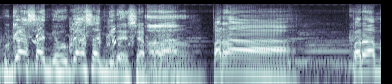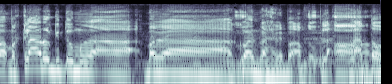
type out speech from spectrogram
Hugasan nga, hugasan gina siya para Ah. para para ma- maklaro gito mga ah, mga kuan ba halimbawa ang pla- Ah. plato.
